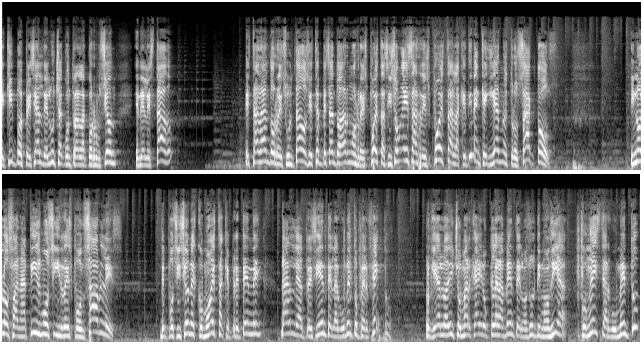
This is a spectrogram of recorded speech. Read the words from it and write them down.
equipo especial de lucha contra la corrupción en el Estado, está dando resultados y está empezando a darnos respuestas. Y son esas respuestas las que tienen que guiar nuestros actos. y no los fanatismos irresponsables de posiciones como esta que pretenden darle al presidente el argumento perfecto. Porque ya lo ha dicho Mark Cairo claramente en los últimos días. Con este argumento,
